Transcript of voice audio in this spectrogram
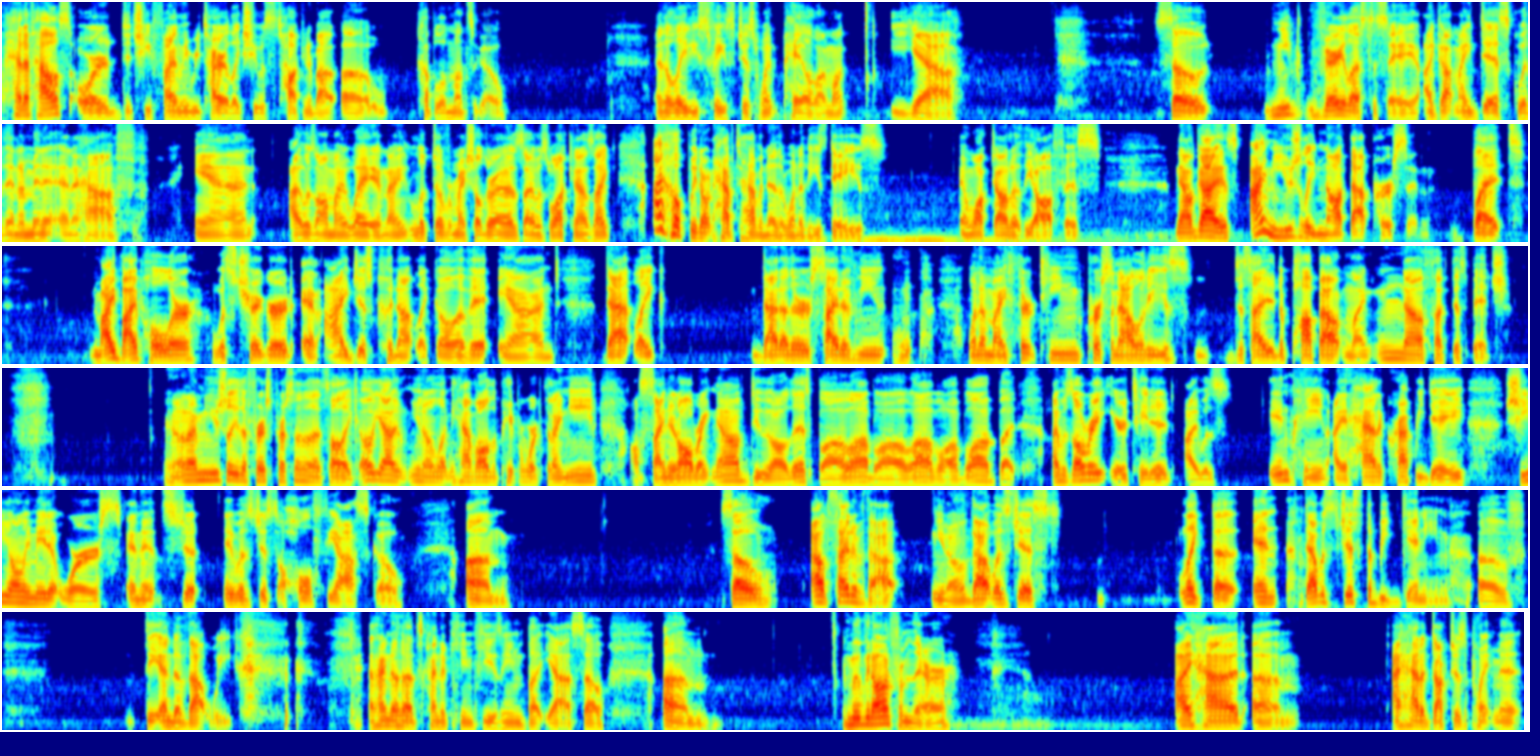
head of house or did she finally retire like she was talking about uh, a couple of months ago? And the lady's face just went pale. I'm like, yeah. So need very less to say. I got my disc within a minute and a half and I was on my way and I looked over my shoulder as I was walking. I was like, I hope we don't have to have another one of these days. And walked out of the office. Now, guys, I'm usually not that person, but my bipolar was triggered and I just could not let go of it. And that, like, that other side of me, one of my 13 personalities decided to pop out and, like, no, fuck this bitch. And I'm usually the first person that's all like, oh, yeah, you know, let me have all the paperwork that I need. I'll sign it all right now, do all this, blah, blah, blah, blah, blah, blah. But I was already irritated. I was in pain. I had a crappy day. She only made it worse. And it's just, it was just a whole fiasco. Um, so outside of that, you know, that was just like the, and that was just the beginning of, the end of that week. and I know that's kind of confusing, but yeah, so um moving on from there, I had um I had a doctor's appointment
